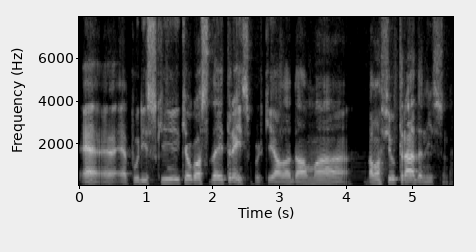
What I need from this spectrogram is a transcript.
É, é, é, por isso que, que eu gosto da E3, porque ela dá uma, dá uma filtrada nisso, né?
